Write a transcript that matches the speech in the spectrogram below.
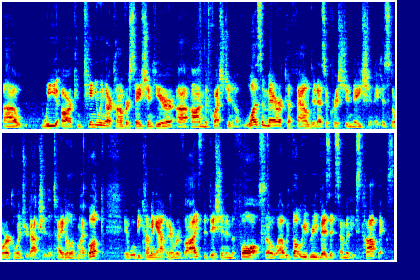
Uh, we are continuing our conversation here uh, on the question of Was America Founded as a Christian Nation? A Historical Introduction, the title of my book. It will be coming out in a revised edition in the fall, so uh, we thought we'd revisit some of these topics.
